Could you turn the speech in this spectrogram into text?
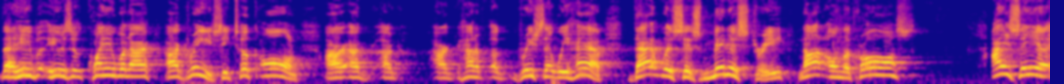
That he, he was acquainted with our, our griefs. He took on our, our, our, our kind of uh, griefs that we have. That was his ministry, not on the cross. Isaiah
